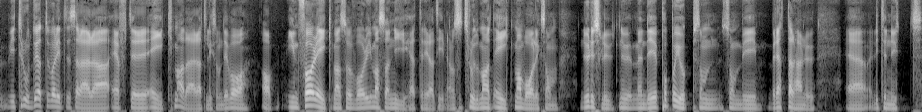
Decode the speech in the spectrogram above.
vi trodde att det var lite sådär eh, efter Eikma där, att liksom det var, ja, inför Eikma så var det ju massa nyheter hela tiden. Och så trodde man att Eikma var liksom, nu är det slut nu, men det poppar ju upp som, som vi berättar här nu, eh, lite nytt,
